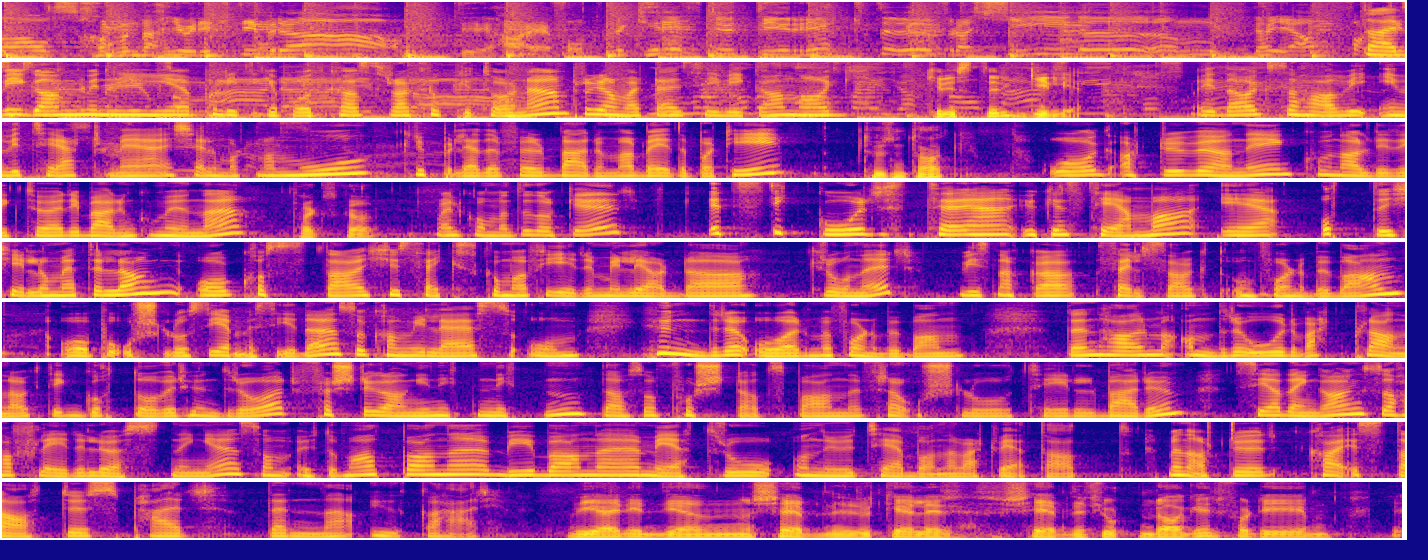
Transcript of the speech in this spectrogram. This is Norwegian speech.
og alt sammen er jo riktig bra. Det har jeg fått bekreftet direkte fra kilden. Ja, Da er vi i gang med ny politikerpodkast fra Klokketårnet. Programvert er Siv Ikan, og, Christer Gilje. og i dag så har vi invitert med Kjell Morten Moe, gruppeleder for Bærum Arbeiderparti, Tusen takk. og Arthur Wøni, kommunaldirektør i Bærum kommune. Takk skal du ha. Velkommen til dere. Et stikkord til ukens tema er 8 km lang og kosta 26,4 milliarder kroner. Vi snakka selvsagt om Fornebubanen, og på Oslos hjemmeside kan vi lese om 100 år med Fornebubanen. Den har med andre ord vært planlagt i godt over 100 år. Første gang i 1919, da som forstadsbane fra Oslo til Bærum. Siden den gang har flere løsninger som automatbane, bybane, metro og nå T-bane vært vedtatt. Men Arthur, hva er status per denne uka her? Vi er inne i en skjebneuke, eller skjebne 14 dager, fordi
